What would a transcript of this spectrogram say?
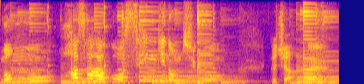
너무 화사하고 생기 넘치고. 그렇죠. 네,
